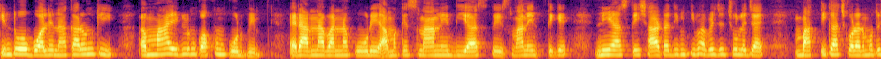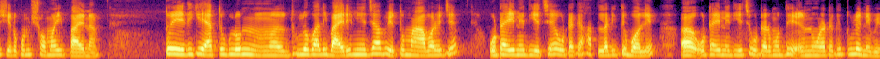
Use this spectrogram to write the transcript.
কিন্তু ও বলে না, কারণ কি? মা এগুলো কখন করবে? রান্না বান্না করে আমাকে স্নানে দিয়ে আসতে, স্নানের থেকে নিয়ে আসতে সারাটা দিন কীভাবে যে চলে যায়, বাড়তি কাজ করার মতো সেরকম সময়ই পায় না। তো এদিকে এতগুলো ধুলোবালি বাইরে নিয়ে যাবে, তো মা আবার ওই যে ওটা এনে দিয়েছে, ওটাকে হাতলাড়িতে বলে ওটা এনে দিয়েছে, ওটার মধ্যে নোংরাটাকে তুলে নেবে।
